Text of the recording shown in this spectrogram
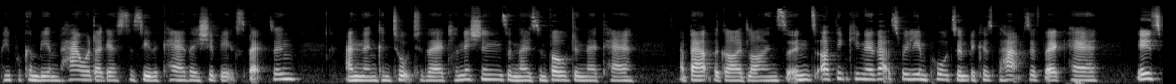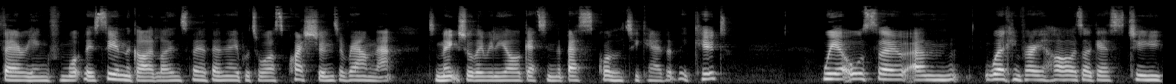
people can be empowered, I guess, to see the care they should be expecting and then can talk to their clinicians and those involved in their care about the guidelines. And I think, you know, that's really important because perhaps if their care is varying from what they see in the guidelines, they're then able to ask questions around that to make sure they really are getting the best quality care that they could. We are also um, working very hard, I guess, to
